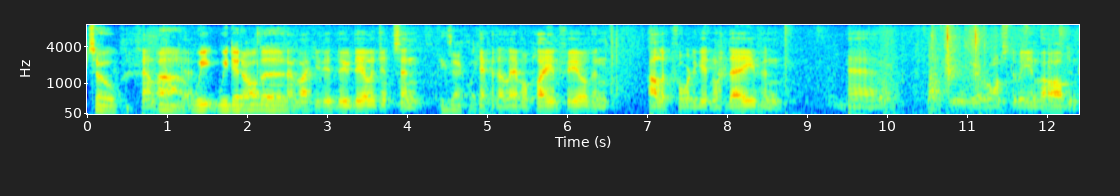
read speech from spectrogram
so, Sounds uh, like, uh, we, we did all the, sounds like you did due diligence and exactly. kept it a level playing field, and I look forward to getting with Dave and, you know, whoever wants to be involved. And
